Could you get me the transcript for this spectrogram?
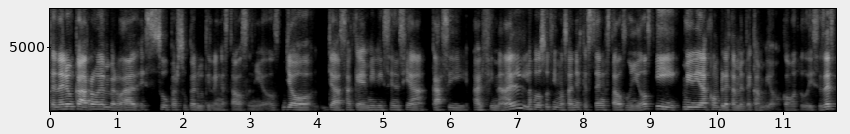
Tener un carro en verdad es súper, súper útil en Estados Unidos. Yo ya saqué mi licencia casi al final, los dos últimos años que estoy en Estados Unidos, y mi vida completamente cambió, como tú dices. Es,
